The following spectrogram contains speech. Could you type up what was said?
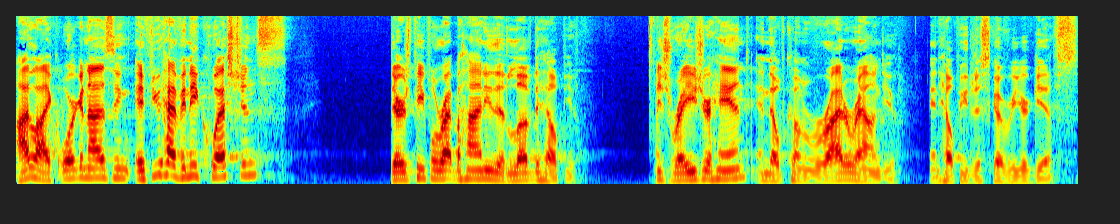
I like organizing. If you have any questions, there's people right behind you that love to help you. Just raise your hand and they'll come right around you and help you to discover your gifts.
